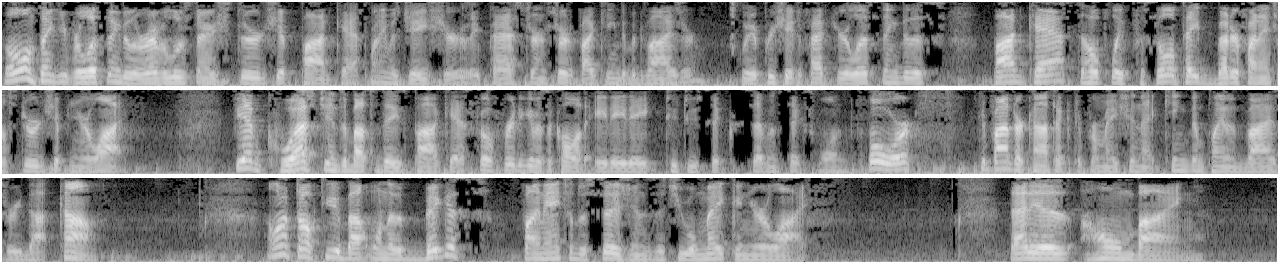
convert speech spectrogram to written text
Hello, and thank you for listening to the Revolutionary Stewardship Podcast. My name is Jay Schurz, a pastor and certified kingdom advisor. We appreciate the fact you're listening to this podcast to hopefully facilitate better financial stewardship in your life. If you have questions about today's podcast, feel free to give us a call at 888-226-7614. You can find our contact information at kingdomplanadvisory.com. I want to talk to you about one of the biggest financial decisions that you will make in your life. That is home buying,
